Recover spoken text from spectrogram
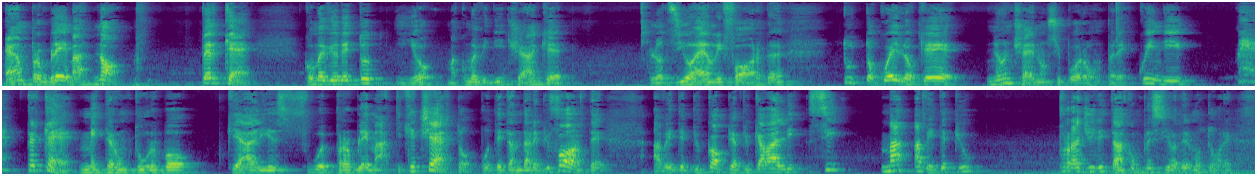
è un problema? No, perché come vi ho detto io, ma come vi dice anche lo zio Henry Ford, tutto quello che non c'è non si può rompere. Quindi eh, perché mettere un turbo che ha le sue problematiche. Certo, potete andare più forte, avete più coppia, più cavalli, sì, ma avete più fragilità complessiva del motore.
